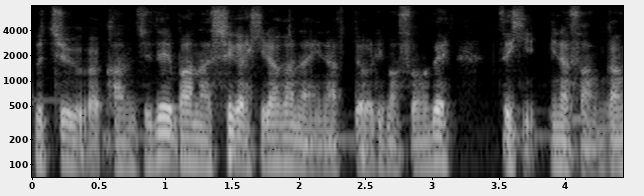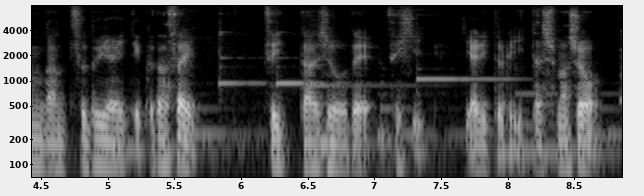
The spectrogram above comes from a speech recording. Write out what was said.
宇宙が漢字で話がひらがなになっておりますので、ぜひ皆さんガンガンつぶやいてください。Twitter 上でぜひやり取りいたしましょう。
